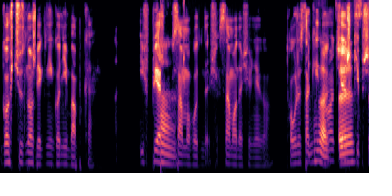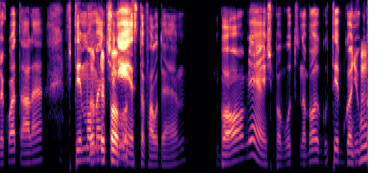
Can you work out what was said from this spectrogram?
gościu z nożem biegnie, goni babkę i wpierw Tak. samochód, samochodem się w niego. To już jest No taki, tak, no, to ciężki jest przykład, ale w tym dobry momencie nie powód. jest to VDM, bo miałeś powód, no bo typ gonił Mhm.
